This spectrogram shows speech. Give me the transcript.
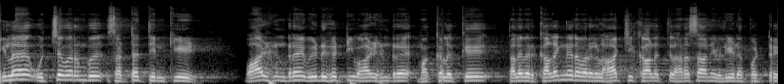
நில உச்சவரம்பு சட்டத்தின் கீழ் வாழ்கின்ற வீடு கட்டி வாழ்கின்ற மக்களுக்கு தலைவர் கலைஞர் அவர்கள் ஆட்சி காலத்தில் அரசாணை வெளியிடப்பட்டு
